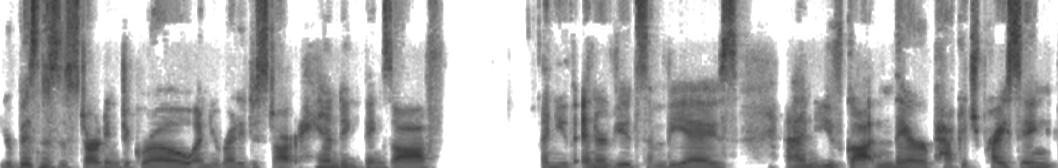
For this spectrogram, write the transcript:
your business is starting to grow and you're ready to start handing things off and you've interviewed some VAs and you've gotten their package pricing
